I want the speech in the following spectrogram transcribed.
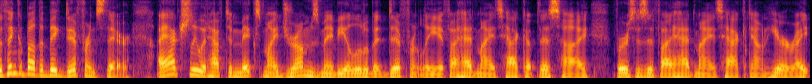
So think about the big difference there. I actually would have to mix my drums maybe a little bit differently if I had my attack up this high versus if I had my attack down here, right?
